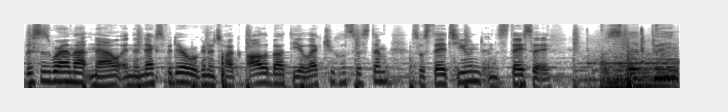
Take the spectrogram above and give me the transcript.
This is where I'm at now. In the next video, we're going to talk all about the electrical system, so stay tuned and stay safe. Slipping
